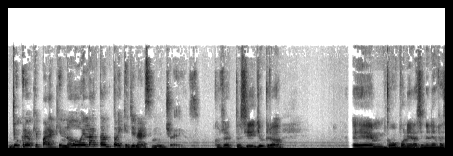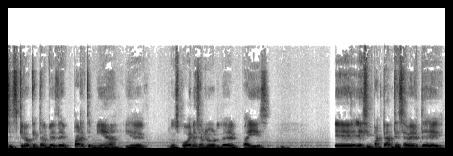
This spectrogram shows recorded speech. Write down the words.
yo creo que para que no duela tanto hay que llenarse mucho de Dios. Correcto, sí, yo creo, em, como poner así en el énfasis, creo que tal vez de parte mía y de los jóvenes alrededor del país, eh, es impactante saber de,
